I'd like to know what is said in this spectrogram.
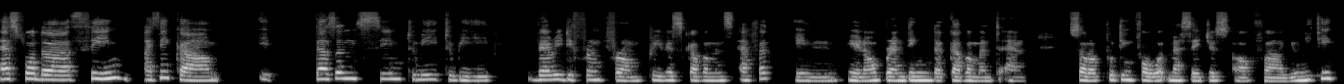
As for the theme, I think um, it doesn't seem to me to be very different from previous government's effort in you know branding the government and sort of putting forward messages of uh, unity.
